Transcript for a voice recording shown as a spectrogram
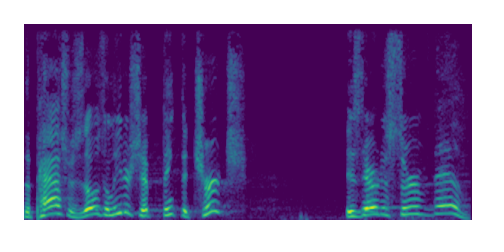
the pastors, those in leadership, think the church is there to serve them.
